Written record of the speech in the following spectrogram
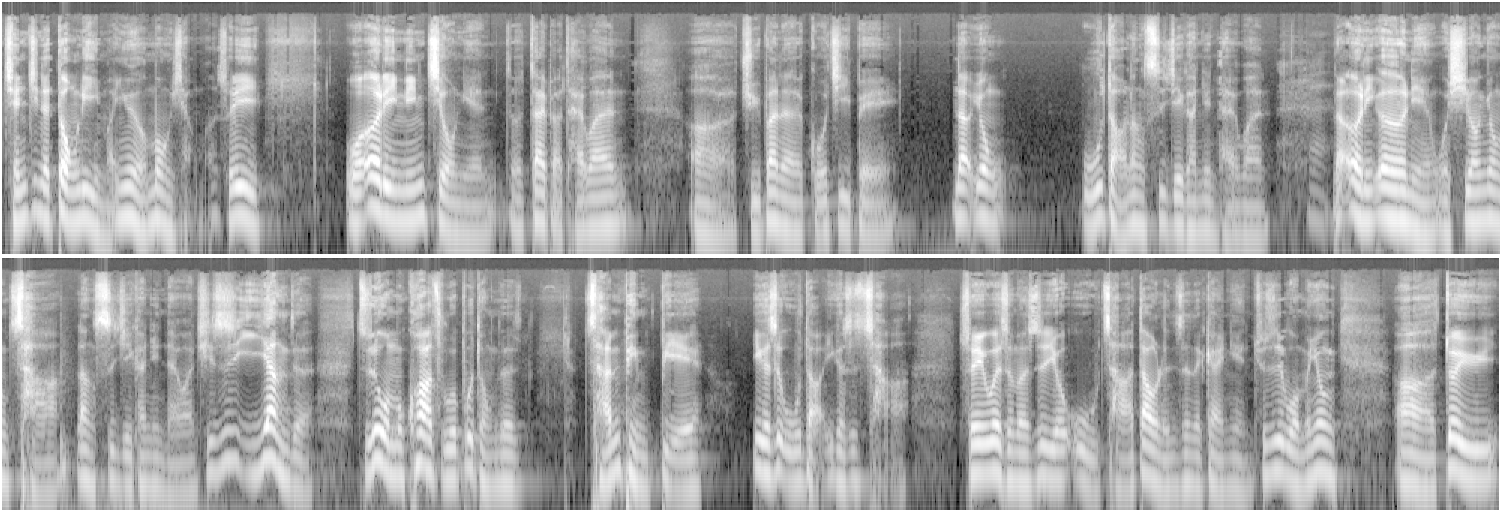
前进的动力嘛，因为有梦想嘛，所以。我二零零九年就代表台湾，呃，举办了国际杯，那用舞蹈让世界看见台湾。那二零二二年，我希望用茶让世界看见台湾，其实是一样的，只是我们跨足了不同的产品别，一个是舞蹈，一个是茶。所以为什么是有五茶到人生的概念？就是我们用，呃，对于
